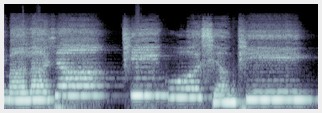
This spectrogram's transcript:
喜马拉雅，听我想听。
